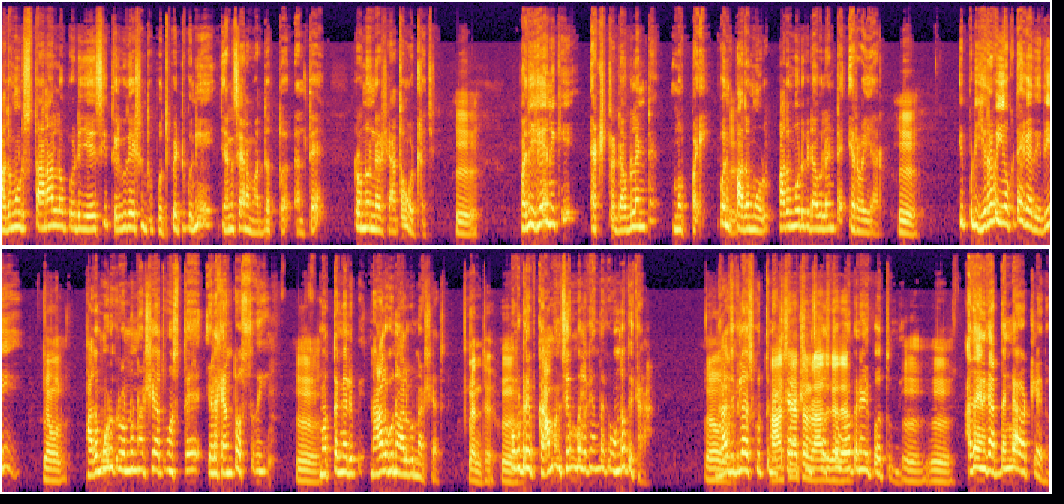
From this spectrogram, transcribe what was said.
పదమూడు స్థానాల్లో పోటీ చేసి తెలుగుదేశంతో పొత్తు పెట్టుకుని జనసేన మద్దతుతో వెళ్తే రెండున్నర శాతం ఓట్లు వచ్చింది. పదిహేనుకి ఎక్స్ట్రా డబుల్ అంటే ముప్పై కొన్ని పదమూడు. పదమూడుకి డబుల్ అంటే ఇరవై ఆరు. ఇప్పుడు ఇరవై ఒకటే కదా ఇది? పదమూడుకి రెండున్నర శాతం వస్తే వీళ్ళకి ఎంత వస్తుంది? మొత్తం కలిపి నాలుగు నాలుగున్నర శాతం. అంతే. ఒకటి రేపు కామన్ సింబల్ కింద ఉండదు ఇక. గాజు గ్లాస్ గుర్తు. ఓపెన్ అయిపోతుంది. అది ఆయనకి అర్థం కావట్లేదు.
